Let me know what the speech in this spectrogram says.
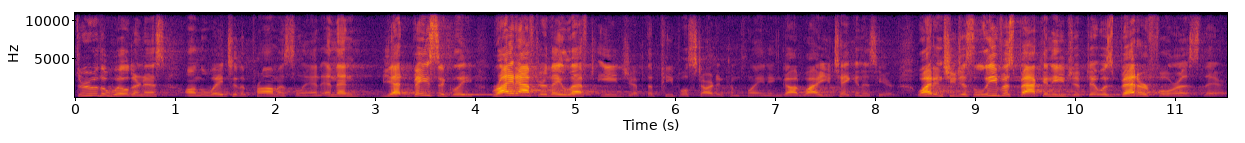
through the wilderness on the way to the promised land. And then, yet, basically, right after they left Egypt, the people started complaining God, why are you taking us here? Why didn't you just leave us back in Egypt? It was better for us there.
